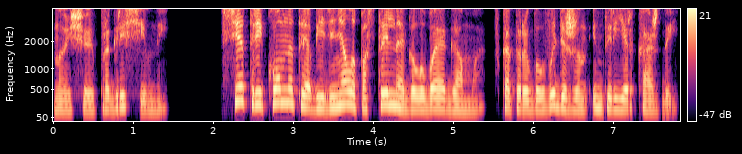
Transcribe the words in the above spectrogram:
но еще и прогрессивный. Все три комнаты объединяла пастельная голубая гамма, в которой был выдержан интерьер каждой.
